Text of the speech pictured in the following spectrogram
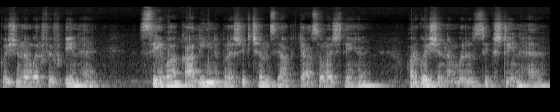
क्वेश्चन नंबर फिफ्टीन है, सेवाकालीन प्रशिक्षण से आप क्या समझते हैं? और क्वेश्चन नंबर सिक्सटीन है,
